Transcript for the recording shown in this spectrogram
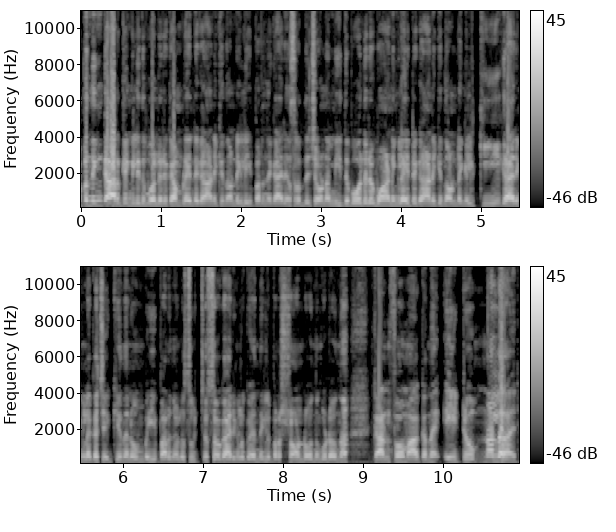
അപ്പോൾ നിങ്ങൾക്ക് ആർക്കെങ്കിലും ഇതുപോലൊരു കംപ്ലയിന്റ് കാണിക്കുന്നുണ്ടെങ്കിൽ ഈ പറഞ്ഞ കാര്യം ശ്രദ്ധിച്ചോണം. ഇതുപോലൊരു വാർണിംഗ് ലൈറ്റ് കാണിക്കുന്നുണ്ടെങ്കിൽ കീ കാര്യങ്ങളൊക്കെ ചെക്ക് ചെയ്യുന്നതിന് മുമ്പ് ഈ പറഞ്ഞ പോലെ സ്വിച്ചസോ കാര്യങ്ങളൊക്കെ എന്തെങ്കിലും പ്രശ്നമുണ്ടോ എന്നും കൂടെ ഒന്ന് കൺഫേം ആക്കുന്ന ഏറ്റവും നല്ലതായിരിക്കും.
